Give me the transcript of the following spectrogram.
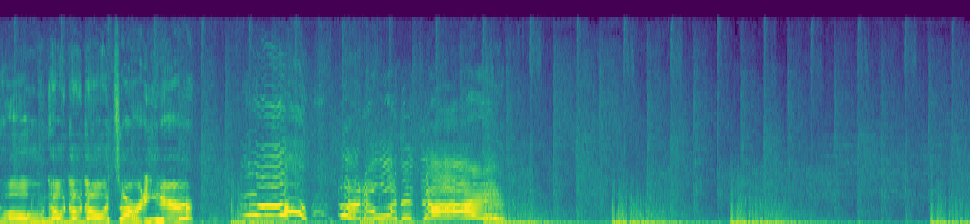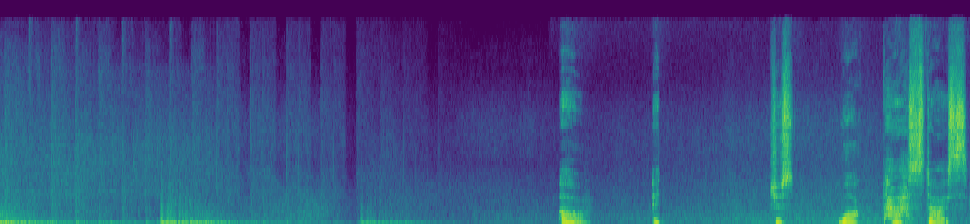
No, no, no, no, it's already here! Ah! I don't want to die! Oh, it just walked past us.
